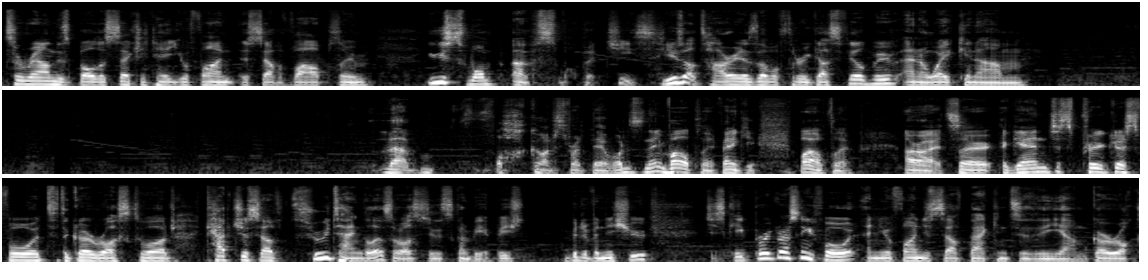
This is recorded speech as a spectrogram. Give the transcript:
to around this boulder section here, you'll find yourself a Vileplume. Use Swamp... Uh, it, jeez. Use Altaria's level 3 Gust Field move and awaken, um... That Oh god, it's right there. What is his name? Vileplume, thank you. Vileplume. Alright, so again, just progress forward to the Go Rock squad, capture yourself two Tangelas, or else it's going to be a bit, bit of an issue. Just keep progressing forward, and you'll find yourself back into the um, Go Rock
